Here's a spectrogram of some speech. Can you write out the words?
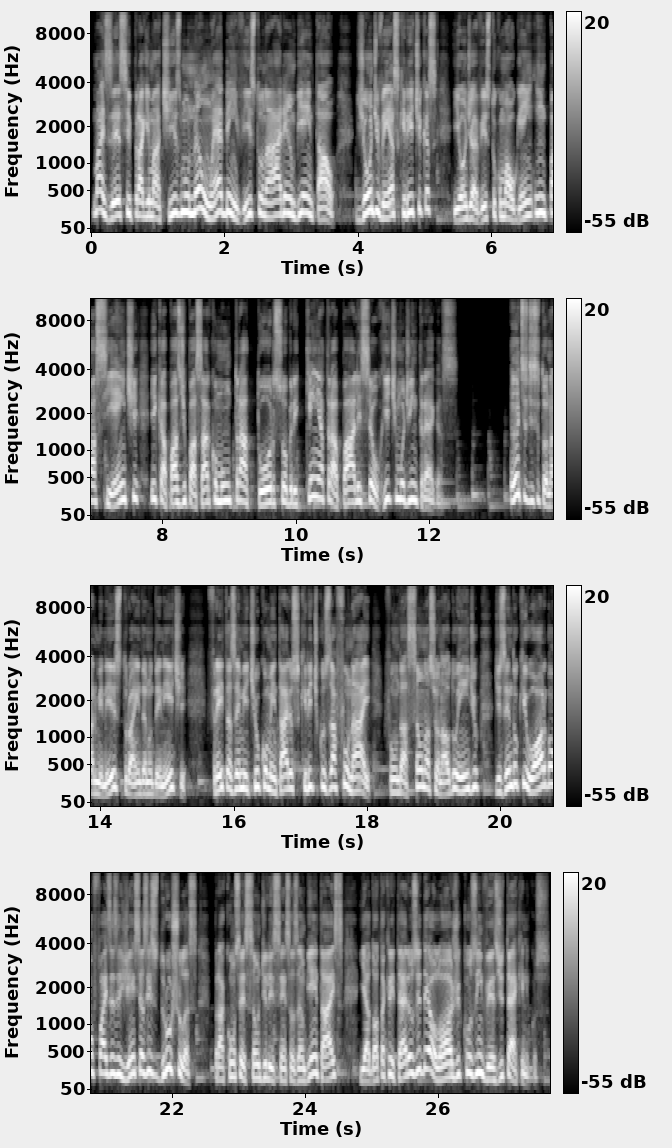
Mas esse pragmatismo não é bem visto na área ambiental, de onde vêm as críticas e onde é visto como alguém impaciente e capaz de passar como um trator sobre quem atrapalhe seu ritmo de entregas. Antes de se tornar ministro, ainda no DENIT, Freitas emitiu comentários críticos à FUNAI, Fundação Nacional do Índio, dizendo que o órgão faz exigências esdrúxulas para a concessão de licenças ambientais e adota critérios ideológicos em vez de técnicos.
